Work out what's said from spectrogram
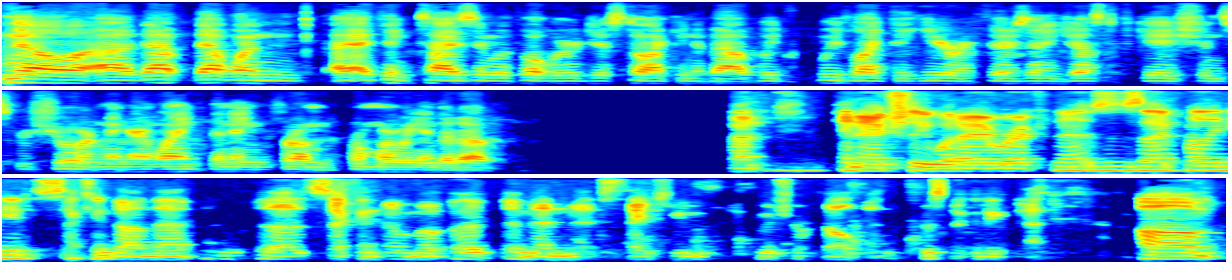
No, uh, that, that one, I, think ties in with what we were just talking about. We'd, we'd like to hear if there's any justifications for shortening or lengthening from, from where we ended up. And actually, what I recognize is I probably need a second on that, uh, second uh, amendment. Thank you, Commissioner Feldman, for seconding that. Um,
